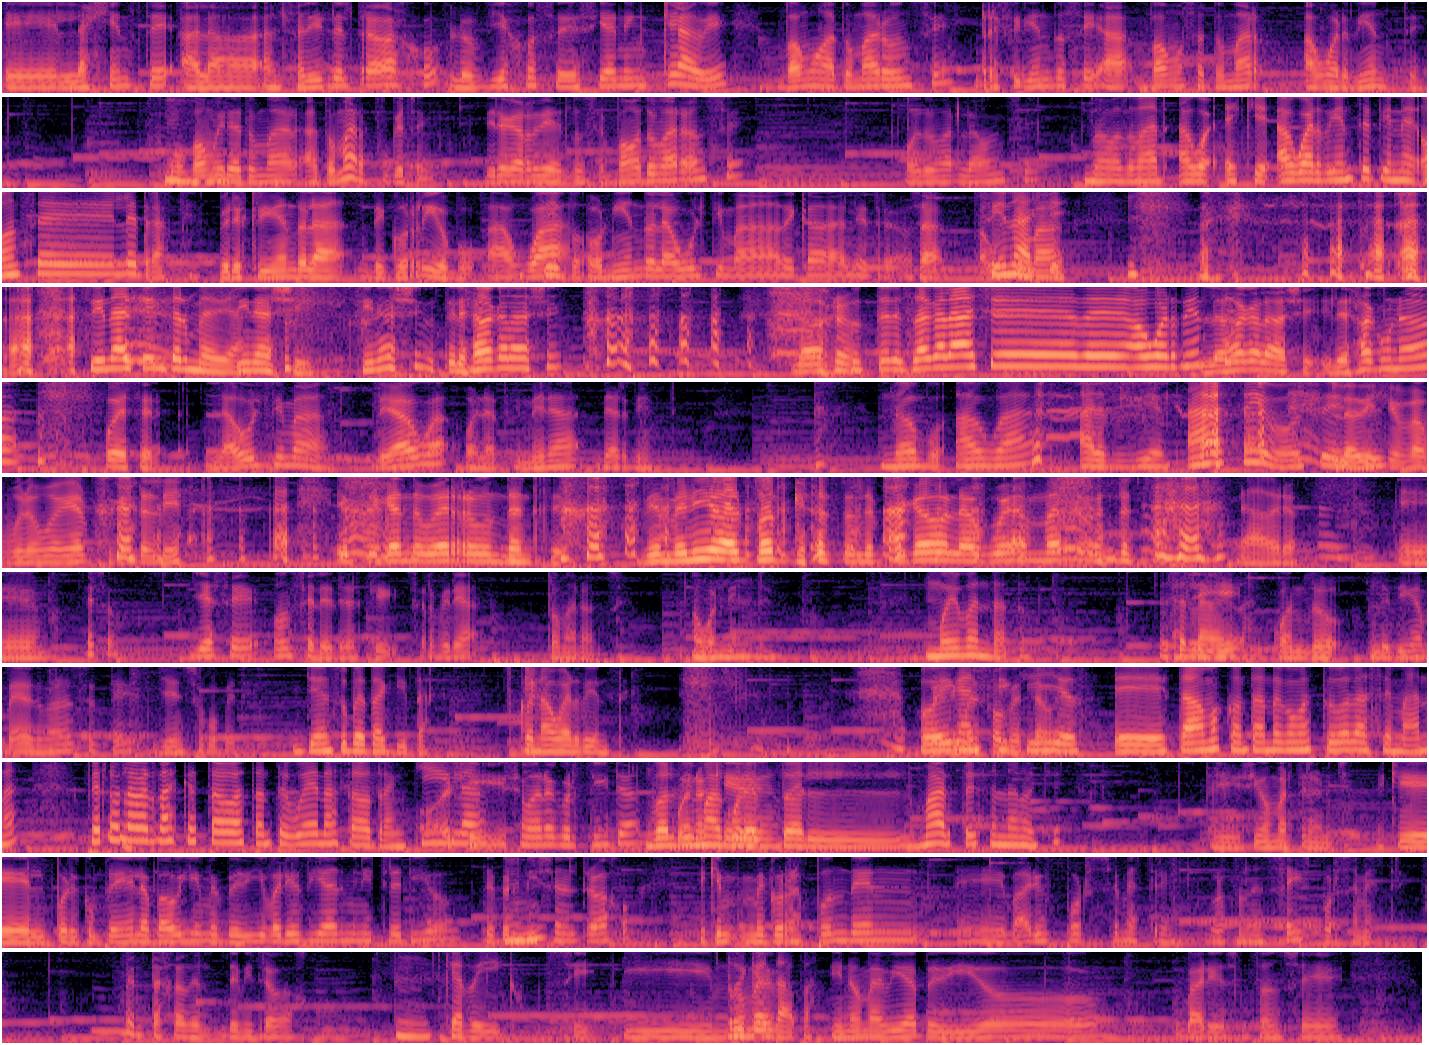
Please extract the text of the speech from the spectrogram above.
eh, la gente a la- al salir del trabajo, los viejos se decían en clave, vamos a tomar once, refiriéndose a vamos a tomar aguardiente. Como vamos a ir a tomar, a tomar, ¿cachai? Ir a carretera. Entonces, vamos a tomar once, vamos a tomar la once Vamos a tomar agua. Es que aguardiente tiene 11 letras. Pero escribiéndola de corrido, po. Agua, Sí, po. uniendo la última de cada letra. O sea, la Sin última. H. Sin H intermedia. Sin H. Sin H, ¿usted le saca la H? No, no. ¿Usted le saca la H de aguardiente? Le saca la H y le saca una A, puede ser la última de agua o la primera de ardiente. No, pues agua ardiente. Ah, sí, pues sí. Lo sí. dije para puro huevear porque en realidad explicando weas redundantes. Bienvenido al podcast donde explicamos las weas más redundantes. No, pero eh, eso. Y hace 11 letras que se refiere a tomar 11. Aguardiente. Mm, Muy buen dato. Esa Así es la que verdad. cuando le digan vayan a tomar 11, usted lleven su copete. Ya en su petaquita, con aguardiente. Oigan, chiquillos, eh, estábamos contando cómo estuvo la semana, pero la verdad es que ha estado bastante buena, ha estado tranquila. sí, semana cortita. Volvimos Bueno, a que- Curepto el martes en la noche. Eh, hicimos martes en la noche. Es que el- por el cumpleaños de la Pauli me pedí varios días administrativos de permiso en el trabajo. Es que me corresponden eh, varios por semestre. Me corresponden seis por semestre. Mm, Ventaja de, mi trabajo. Mm, qué rico. Sí. Y no, Rica me, etapa. y no me había pedido varios. Entonces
